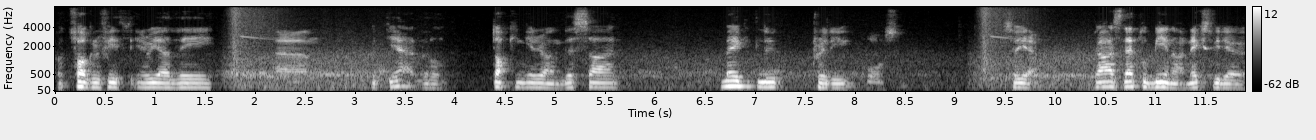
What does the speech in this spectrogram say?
cartography area there. Um, but yeah, little docking area on this side, make it look pretty awesome. So yeah, guys, that will be in our next video.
